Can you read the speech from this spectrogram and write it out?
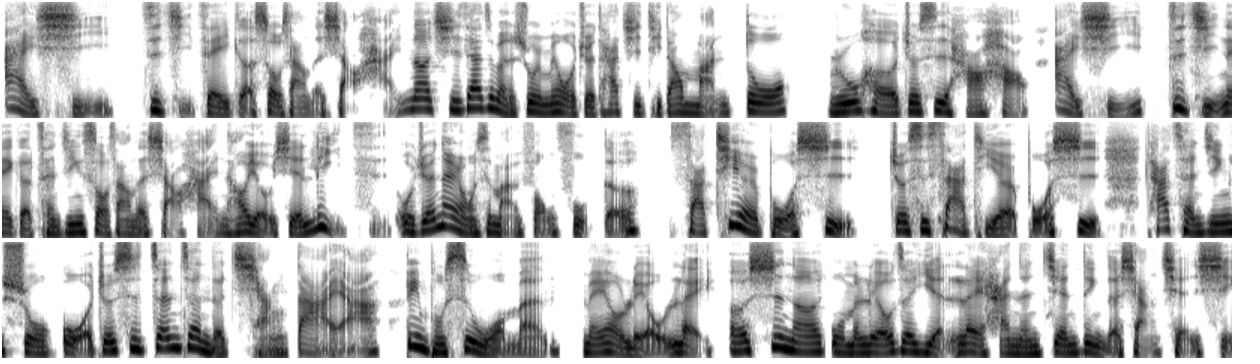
爱惜自己这个受伤的小孩。那其实，在这本书里面，我觉得他其实提到蛮多。如何就是好好爱惜自己那个曾经受伤的小孩，然后有一些例子，我觉得内容是蛮丰富的。萨提尔博士就是萨提尔博士，他曾经说过，就是真正的强大呀，并不是我们没有流泪，而是呢，我们流着眼泪还能坚定的向前行。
